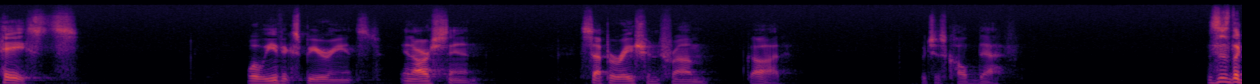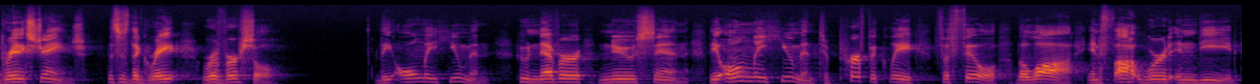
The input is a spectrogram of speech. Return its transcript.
tastes what we've experienced in our sin separation from God, which is called death. This is the great exchange. This is the great reversal. The only human who never knew sin, the only human to perfectly fulfill the law in thought, word, and deed,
